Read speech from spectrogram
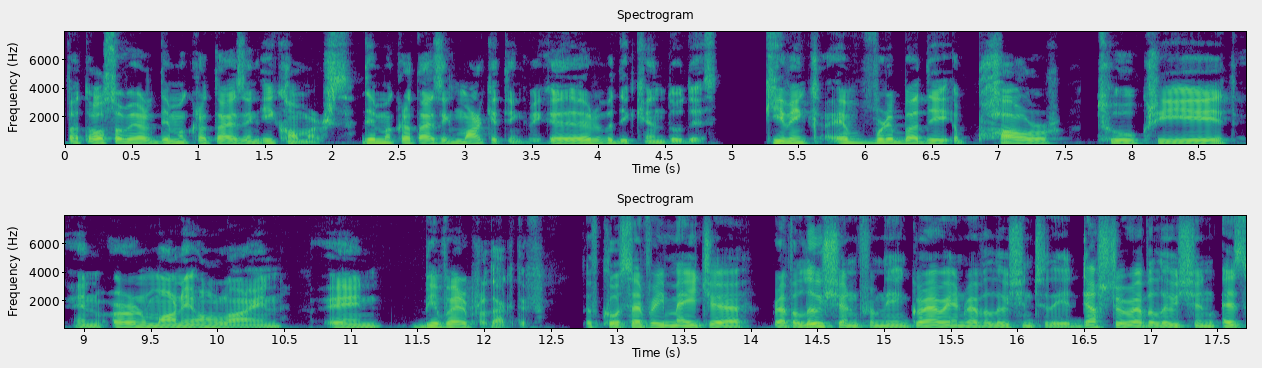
but also we are democratizing e-commerce, democratizing marketing because everybody can do this, giving everybody a power to create and earn money online and be very productive of course, every major revolution, from the agrarian revolution to the industrial revolution, has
